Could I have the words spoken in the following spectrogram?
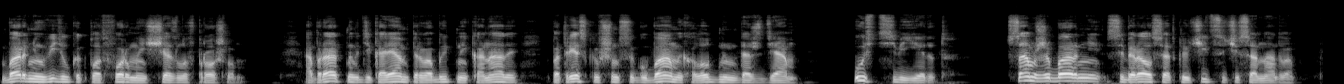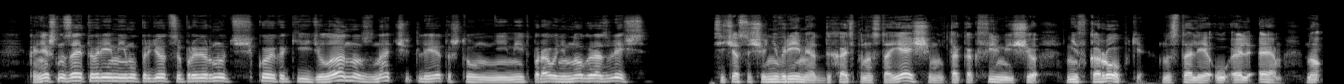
Барни увидел, как платформа исчезла в прошлом. Обратно к дикарям первобытной Канады, потрескавшимся губам и холодным дождям. Пусть себе едут. Сам же Барни собирался отключиться часа на два. Конечно, за это время ему придется провернуть кое-какие дела, но значит ли это, что он не имеет права немного развлечься? Сейчас еще не время отдыхать по-настоящему, так как фильм еще не в коробке на столе у ЛМ, но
